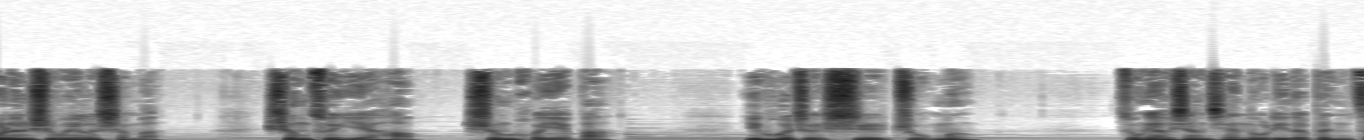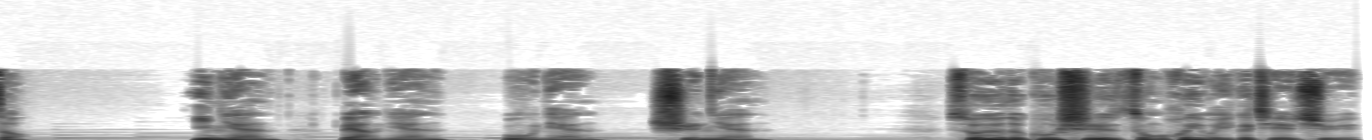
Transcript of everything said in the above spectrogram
无论是为了什么，生存也好，生活也罢，亦或者是逐梦，总要向前努力的奔走。一年、两年、五年、十年，所有的故事总会有一个结局。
